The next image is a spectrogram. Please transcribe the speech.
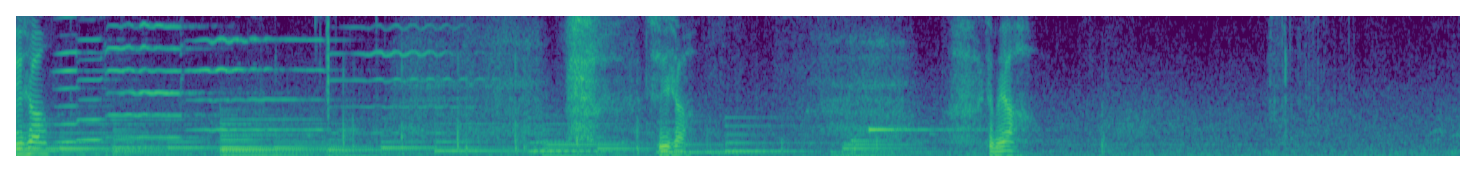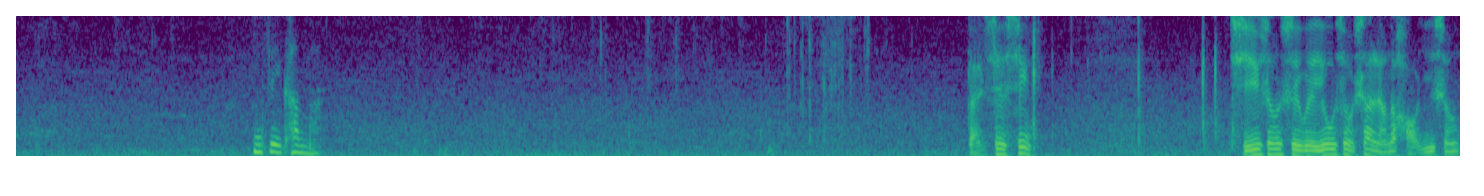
齐医生，齐医生，怎么样？你自己看吧。感谢信。齐医生是一位优秀善良的好医生。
